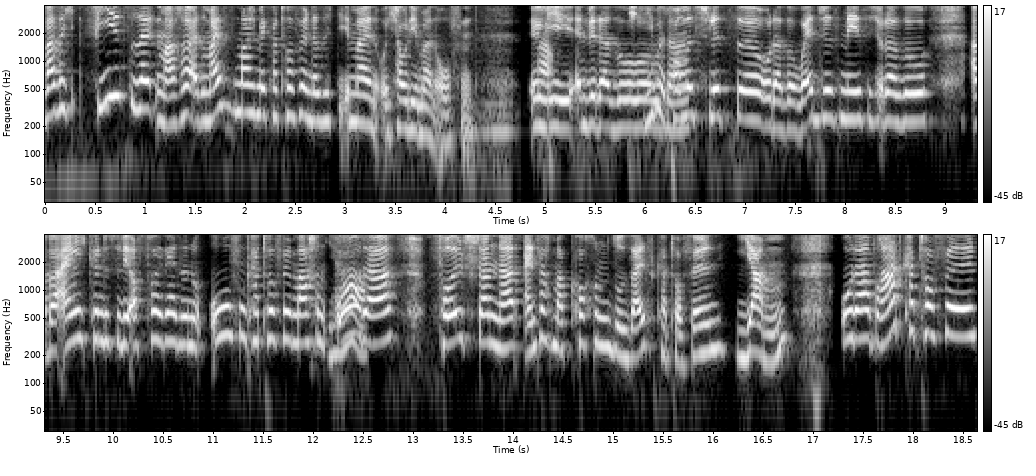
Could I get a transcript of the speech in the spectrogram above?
was ich viel zu selten mache, also meistens mache ich mir Kartoffeln, dass ich die immer in, ich hau die immer in den Ofen. Irgendwie ja. entweder so Pommes-Schlitze oder so Wedges mäßig oder so. Aber eigentlich könntest du dir auch voll geil so eine Ofenkartoffel machen ja. oder voll Standard einfach mal kochen, so Salzkartoffeln, Yum. Oder Bratkartoffeln,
